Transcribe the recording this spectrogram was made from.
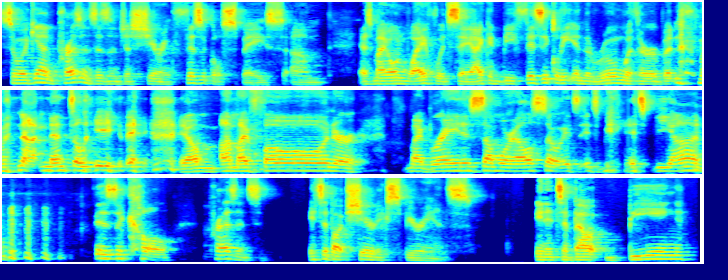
So, again, presence isn't just sharing physical space. Um, as my own wife would say, I could be physically in the room with her, but, but not mentally, you know, on my phone or my brain is somewhere else. So it's it's it's beyond physical presence. It's about shared experience, and it's about being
